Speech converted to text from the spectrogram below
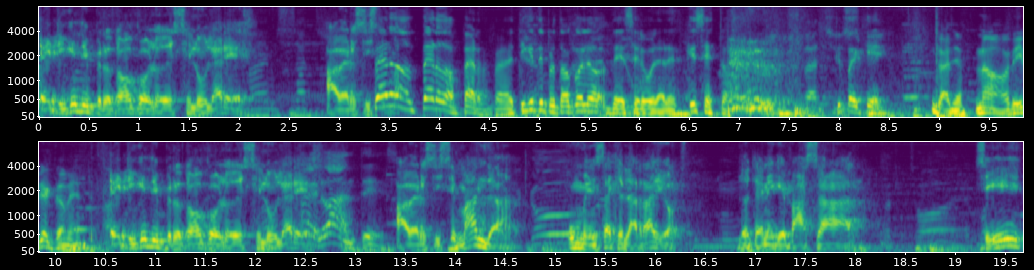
Etiqueta y protocolo de celulares. A ver si Perdón, perdón, perdón, perdón. Etiqueta y protocolo de celulares. ¿Qué es esto? ¿Qué para qué? Claro, no, directamente. se. Etiqueta y protocolo de celulares. Hágalo antes. A ver si se manda un mensaje a la radio. Lo tenés que pasar. ¿Sí?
